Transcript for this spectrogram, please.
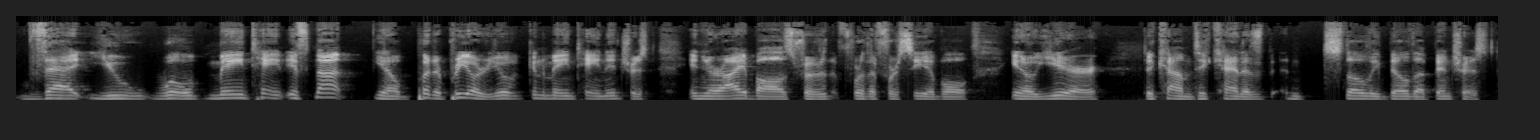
that you will maintain, if not, you know, put a pre-order, you're going to maintain interest in your eyeballs for for the foreseeable, you know, year to come to kind of slowly build up interest.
